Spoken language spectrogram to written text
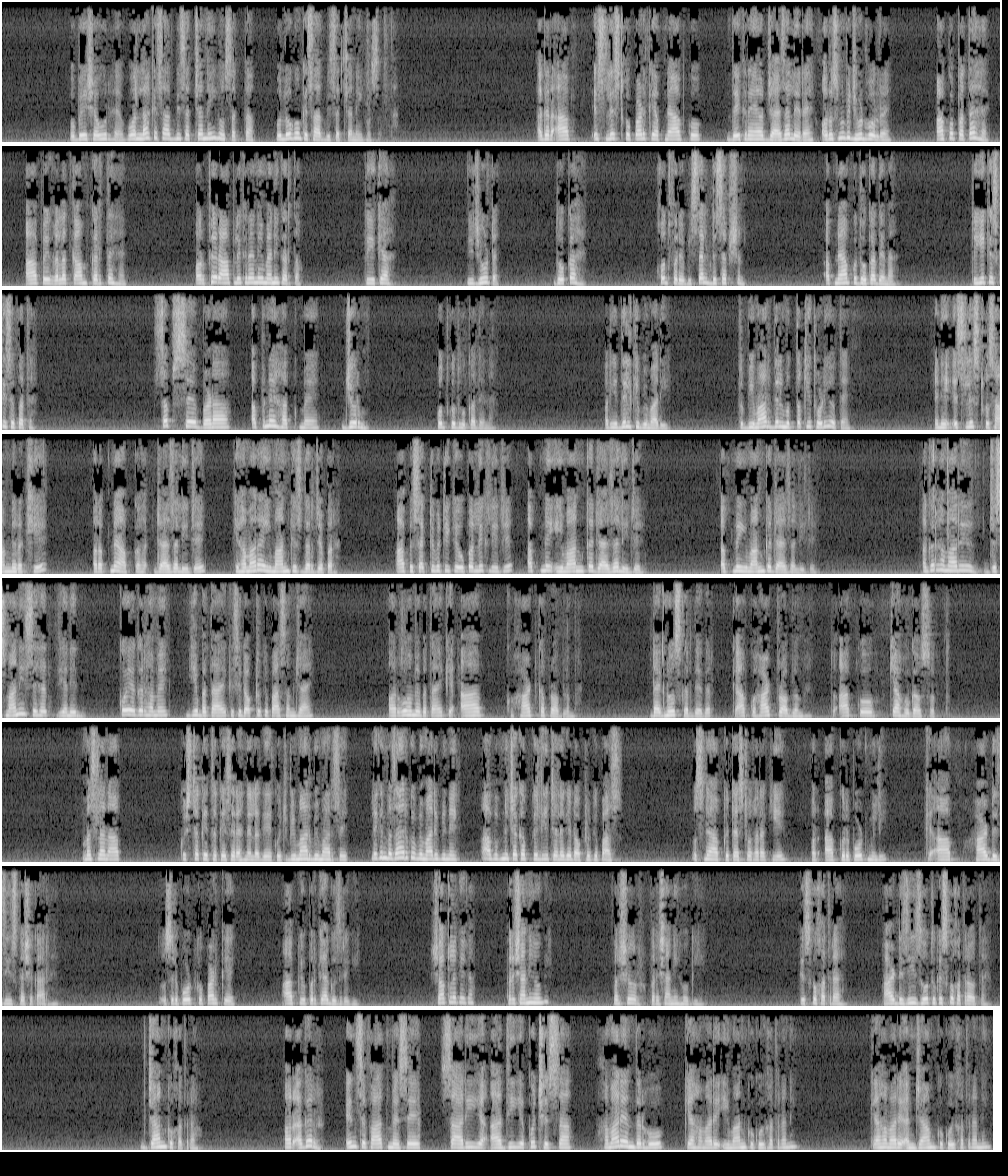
وہ بے شعور ہے۔ وہ اللہ کے ساتھ بھی سچا نہیں ہو سکتا، وہ لوگوں کے ساتھ بھی سچا نہیں ہو سکتا۔ اگر آپ اس لسٹ کو پڑھ کے اپنے آپ کو دیکھ رہے ہیں اور جائزہ لے رہے ہیں اور اس میں بھی جھوٹ بول رہے ہیں، آپ کو پتا ہے، آپ ایک غلط کام کرتے ہیں۔ اور پھر آپ لکھ رہے نہیں، میں نہیں کرتا۔ تو یہ کیا ہے؟ یہ جھوٹ ہے، دھوکا ہے۔ خود فریبی سیلف ڈسپشن اپنے آپ کو دھوکا دینا ہے۔ تو یہ کس کی صفت ہے؟ سب سے بڑا اپنے حق میں جرم، خود کو دھوکا دینا ہے۔ اور یہ دل کی بیماری تو بیمار دل متقی تھوڑی ہوتے ہیں۔ یعنی اس لسٹ کو سامنے رکھیے۔ اور اپنے آپ کا جائزہ لیجیے کہ ہمارا ایمان کس درجے پر ہے۔ آپ اس ایکٹیویٹی کے اوپر لکھ لیجیے اپنے ایمان کا جائزہ لیجیے اپنے ایمان کا جائزہ لیجیے اگر ہماری جسمانی صحت یعنی کوئی اگر ہمیں یہ بتائے، کسی ڈاکٹر کے پاس ہم جائیں اور وہ ہمیں بتائے کہ آپ کو ہارٹ کا پرابلم ہے، ڈائگنوز کر دے اگر کہ آپ کو ہارٹ پرابلم ہے، تو آپ کو کیا ہوگا اس وقت؟ مثلاً آپ کچھ تھکے تھکے سے رہنے لگے، کچھ بیمار بیمار سے، لیکن بازار کوئی بیماری بھی نہیں۔ آپ اپنے چیک اپ کے لیے چلے گئے ڈاکٹر کے پاس۔ اس نے آپ کے ٹیسٹ وغیرہ کیے اور آپ کو رپورٹ ملی کہ آپ ہارٹ ڈیزیز کا شکار ہیں۔ اس رپورٹ کو پڑھ کے آپ کے اوپر کیا گزرے گی؟ شوق لگے گا؟ پریشانی ہوگی؟ پرشور پریشانی ہوگی۔ کس کو خطرہ ہے؟ ہارٹ ڈیزیز ہو تو کس کو خطرہ ہوتا ہے؟ جان کو خطرہ۔ اور اگر ان صفات میں سے ساری یا آدھی یا کچھ حصہ ہمارے اندر ہو، کیا ہمارے ایمان کو کوئی خطرہ نہیں؟ کیا ہمارے انجام کو کوئی خطرہ نہیں؟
